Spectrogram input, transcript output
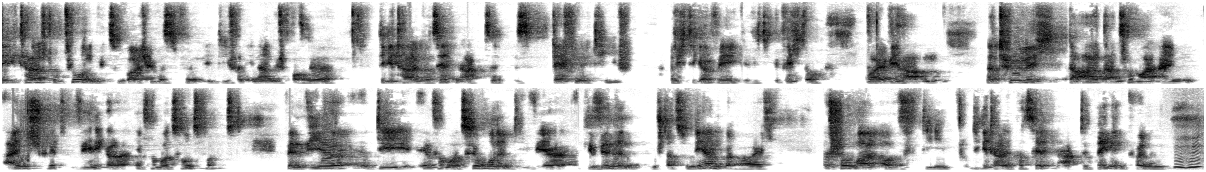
digitale Strukturen, wie zum Beispiel das die von Ihnen angesprochene digitale Patientenakte, ist definitiv ein richtiger Weg, die richtige Richtung, weil wir haben natürlich da dann schon mal einen, einen Schritt weniger Informationsverlust. Wenn wir die Informationen, die wir gewinnen im stationären Bereich, schon mal auf die digitale Patientenakte bringen können, mhm.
